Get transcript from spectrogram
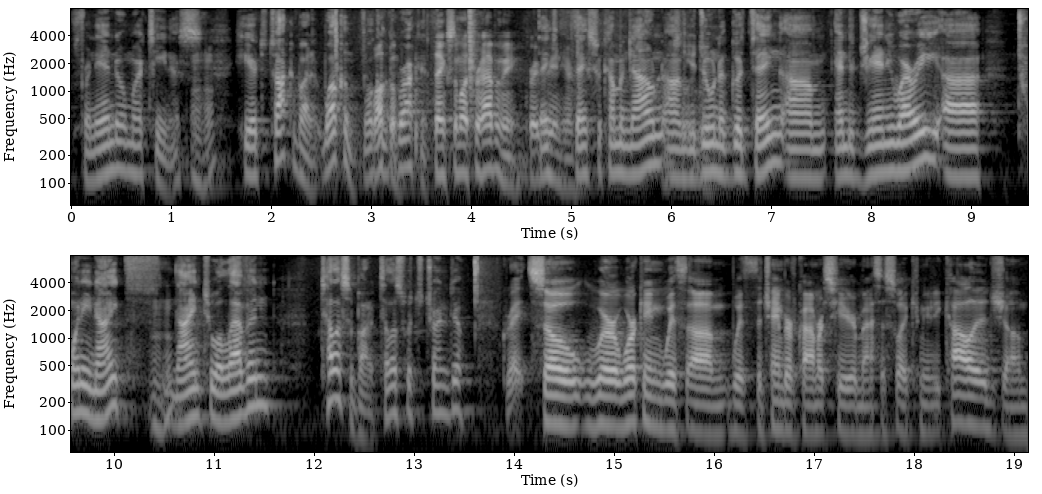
Fernando Martinez mm-hmm. here to talk about it. Welcome. Welcome, Welcome. to Brockton. Thanks so much for having me. Great thanks, being here. Thanks for coming down. Um, you're doing a good thing. Um, end of January, uh, 29th, mm-hmm. 9 to 11. Tell us about it. Tell us what you're trying to do. Great. So we're working with, um, with the Chamber of Commerce here, Massasoit Community College, um,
